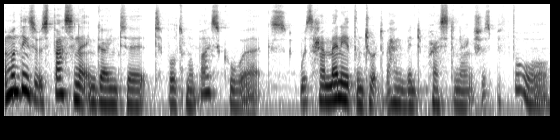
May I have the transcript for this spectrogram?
And one of the things that was fascinating going to, to Baltimore Bicycle Works was how many of them talked about having been depressed and anxious before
